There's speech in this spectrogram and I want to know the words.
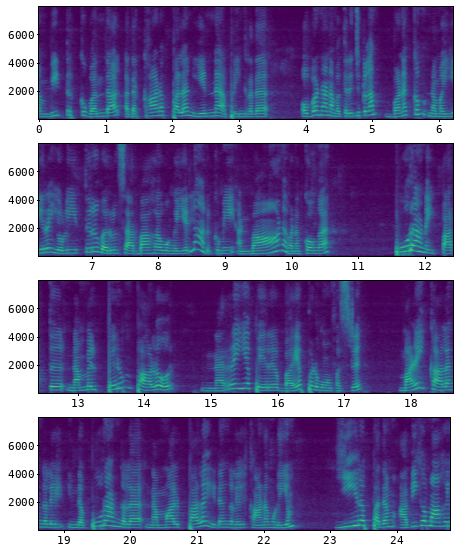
நம் வீட்டிற்கு வந்தால் அதற்கான பலன் என்ன அப்படிங்கிறத ஒவ்வொன்றா நம்ம தெரிஞ்சுக்கலாம். வணக்கம். நம்ம இறையொளி திருவருள் சார்பாக உங்கள் எல்லாருக்குமே அன்பான வணக்கங்க. பூரானை பார்த்து நம்மில் பெரும்பாலோர் நிறைய பேர் பயப்படுவோம் ஃபஸ்ட்டு மழை காலங்களில் இந்த பூரான்களை நம்மால் பல இடங்களில் காண முடியும். ஈரப்பதம் அதிகமாக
